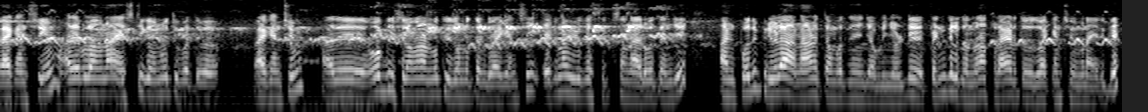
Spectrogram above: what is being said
வேகன்சியும் அதே போல் வந்துன்னா எஸ்டிக்கு நூற்றி பத்து வேகன்சியும் அது ஓபிசியில் வந்து நூற்றி தொண்ணூற்றி வேகன்சி எக்கனாமிக் செக்ஷன் அறுபத்தஞ்சு அண்ட் பொது பிரிவில் நானூற்றி ஐம்பத்தஞ்சு அப்படின்னு சொல்லிட்டு பெண்களுக்கு வந்து தொள்ளாயிரத்து வேகன்சி வந்து இருக்குது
